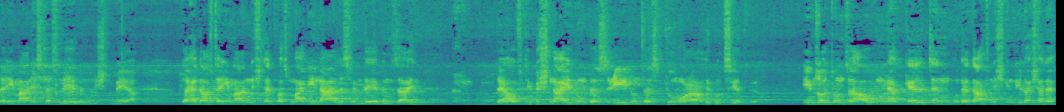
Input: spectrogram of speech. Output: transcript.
Der Iman ist das Leben nicht mehr. Daher darf der Iman nicht etwas Marginales im Leben sein, der auf die Beschneidung, das Eid und das Jumu'ah reduziert wird. Ihm sollte unser Augenmerk gelten und er darf nicht in die Löcher der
